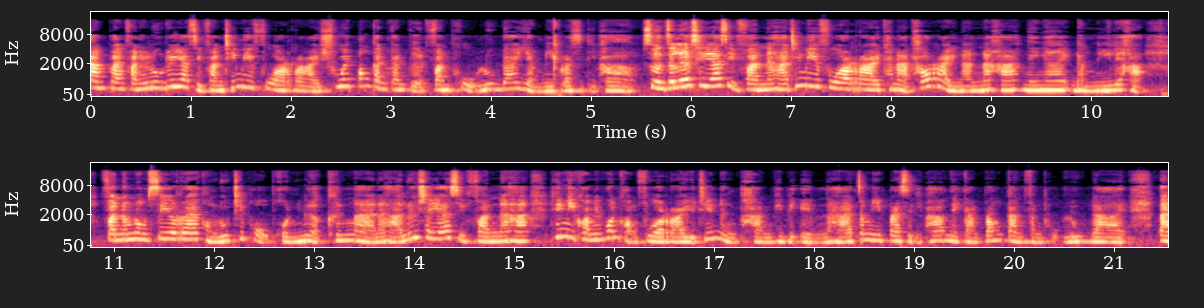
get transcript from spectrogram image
การแปลงฟันให้ลูกด้วยยาสีฟันที่มีฟูออไรด์ช่วยป้องกันการเกิดฟันผุลูกได้อย่างมีประสิทธิภาพ ส่วนจะเลือกใช้ยาสีฟันนะคะ ที่มีฟูออไรด์ขนาดเท่าไหร่นั้นนะคะ ง่าย ๆ ดังนี้เลยค่ะ ฟันน้ำนมซี่แรกของลูกที่โผล่พ้นเหงือกขึ้นมานะคะเลือกใช้ยาสีฟันนะคะ ที่มีความเข้มข้นของฟูออไรด์อยู่ที่ 1,000 ppm นะคะ จะมีประสิทธิภาพในการป้องกันฟันผุลูกได้ แต่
